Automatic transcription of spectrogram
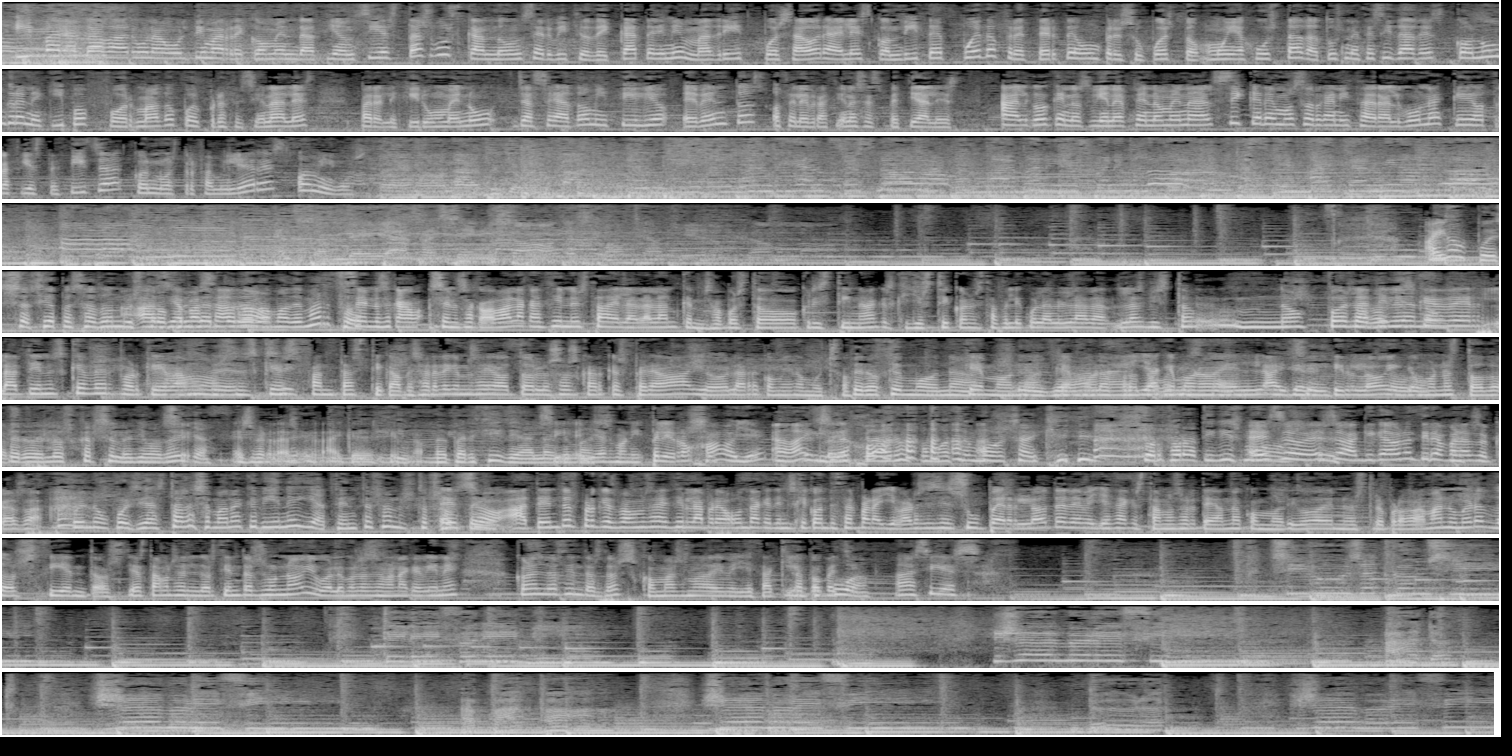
Y para acabar, una última recomendación. Si estás buscando un servicio de catering en Madrid, pues ahora El Escondite puede ofrecerte un presupuesto muy ajustado a tus necesidades con un gran equipo formado por profesionales para elegir un menú, ya sea domicilio, eventos o celebraciones especiales. Algo que nos viene fenomenal si queremos organizar alguna que otra fiestecilla con nuestros familiares o amigos. as i sing a song that's Bueno, pues así ha pasado nuestro primer pasado. programa de marzo. Se nos, acaba- se nos acababa la canción esta de La La Land que nos ha puesto Cristina, que es que yo estoy con esta película. ¿La, la, la has visto? no. Pues la Eh, tienes que no. ver, la tienes que ver porque A vamos, ver, es que sí. es fantástica. A pesar de que no se ha llegado todos los Oscars que esperaba, yo la recomiendo mucho. Pero qué mona. Qué mona, ella, qué mona la ella, qué mono él, hay que Sí, decirlo, y qué todo. monos todos. Pero el Oscar se lo ha llevado Sí, ella. es verdad, es verdad, hay que Y- y decirlo. Me parece ideal, Sí, además. ella es bonita. Pelirroja, oye. Ay, lo Sí, dejo. Claro, como hacemos aquí. Corporativismo. Eso, eso, aquí cada uno tira para su casa. Bueno, pues ya hasta la semana que viene y atentos a nuestro sorteo. Eso, atentos porque os vamos a decir la pregunta que tenéis que contestar para llevaros ese super lote de belleza que estamos sorteando, como digo, en nuestro programa número 200. Ya estamos en el 201 y volvemos la semana que viene con el 202, con más moda y belleza aquí en. Copechi. Así es. Si vous êtes comme si téléphonez J'aime les filles à papa. J'aime les filles de la. J'aime les filles.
